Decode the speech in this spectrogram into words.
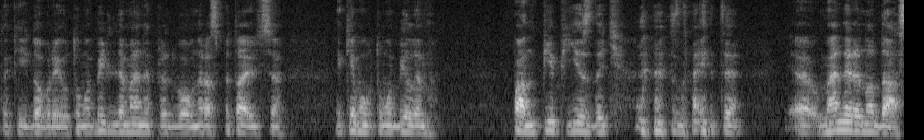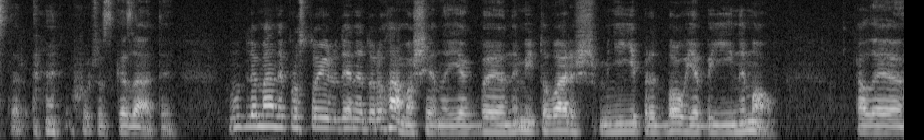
такий добрий автомобіль для мене придбав. Не раз питаються, яким автомобілем пан Піп їздить. Знаєте, е, у мене Duster, хочу сказати. Ну, для мене простої людини дорога машина. Якби не мій товариш мені її придбав, я би її не мав. Але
